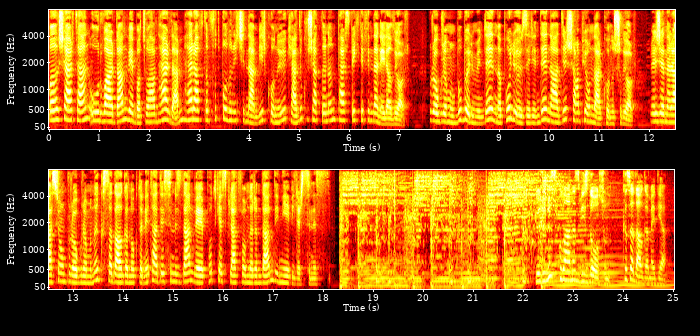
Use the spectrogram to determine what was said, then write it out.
Bağış Erten, Uğur Vardan ve Batuhan Herdem her hafta futbolun içinden bir konuyu kendi kuşaklarının perspektifinden ele alıyor. Programın bu bölümünde Napoli özelinde nadir şampiyonlar konuşuluyor. Rejenerasyon programını kısa dalga.net adresimizden ve podcast platformlarından dinleyebilirsiniz. Gözünüz kulağınız bizde olsun. Kısa Dalga Medya.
